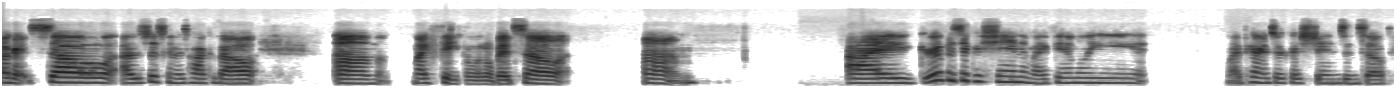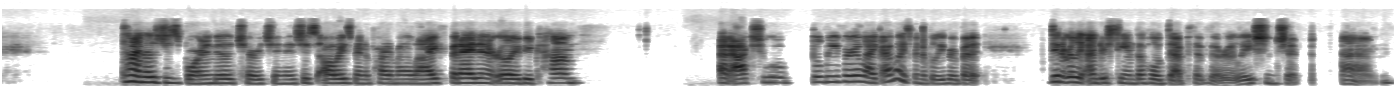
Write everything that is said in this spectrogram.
okay so i was just going to talk about um my faith a little bit so um I grew up as a Christian and my family my parents are Christians, and so kind of was just born into the church, and it's just always been a part of my life. But I didn't really become an actual believer. Like I've always been a believer, but didn't really understand the whole depth of the relationship um,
